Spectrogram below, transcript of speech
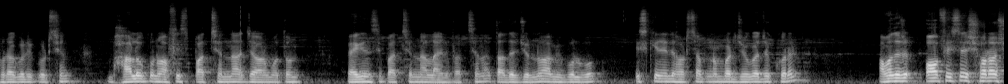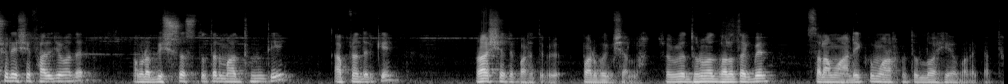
ঘোরাঘুরি করছেন, ভালো কোনো অফিস পাচ্ছেন না, যাওয়ার মতন ভ্যাকেন্সি পাচ্ছেন না লাইন পাচ্ছেন না, তাদের জন্য আমি বলব, স্ক্রিনে হোয়াটসঅ্যাপ নাম্বার যোগাযোগ করেন। আমাদের অফিসে সরাসরি এসে ফাইল জমা দেন আমরা বিশ্বস্ততার মাধ্যম দিয়ে আপনাদেরকে রাশিয়াতে পাঠাতে পারব ইনশাল্লাহ সকলে ধন্যবাদ, ভালো থাকবেন। আসসালামু আলাইকুম রহমতুল্লাহি বারাকাতু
